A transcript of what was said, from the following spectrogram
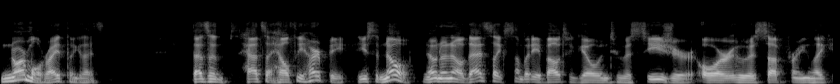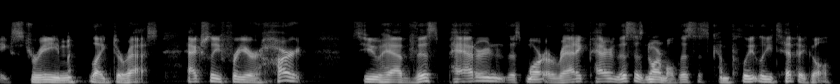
normal, right? Like that's that's a that's a healthy heartbeat. He said, no, no, no, no. That's like somebody about to go into a seizure or who is suffering like extreme like duress. Actually, for your heart to have this pattern, this more erratic pattern, this is normal. This is completely typical.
